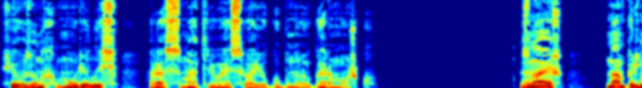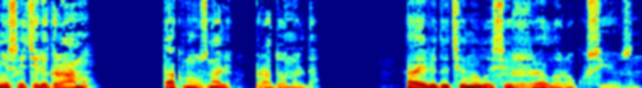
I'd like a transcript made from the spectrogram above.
Сьюзен хмурилась, рассматривая свою губную гармошку. «Знаешь, нам принесли телеграмму. Так мы узнали про Дональда. Айви дотянулась и сжала руку Сьюзен.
